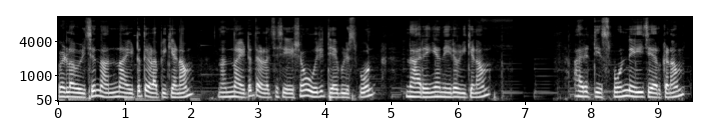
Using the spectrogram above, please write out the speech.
വെള്ളം ഒഴിച്ച് നന്നായിട്ട് തിളപ്പിക്കണം. നന്നായിട്ട് തിളച്ച ശേഷം ഒരു ടേബിൾ സ്പൂൺ നാരങ്ങ നീരൊഴിക്കണം. അര ടീസ്പൂൺ നെയ്യ് ചേർക്കണം.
